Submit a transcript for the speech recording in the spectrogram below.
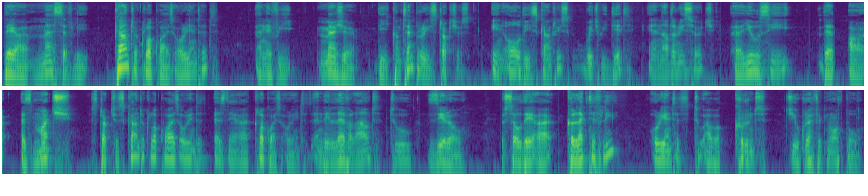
They are massively counterclockwise oriented. And if we measure the contemporary structures in all these countries, which we did in another research, uh, you will see that are as much structures counterclockwise oriented as they are clockwise oriented, and they level out to zero. So they are collectively oriented to our current geographic North Pole.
